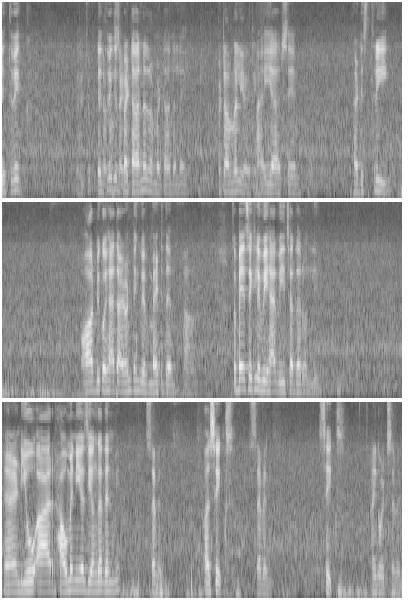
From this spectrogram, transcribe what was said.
ऋत्विक। ऋत्विक इज़ पैटर्नल और maternal I paternally I think हाँ यार सेम दैट इज़ थ्री और भी कोई है तो I don't think we have met them हाँ। So basically we have each other only And you are how many years younger than me? Seven. Or six? Seven. Six. I know it's seven.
